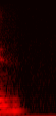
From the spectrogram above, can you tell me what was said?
Ich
